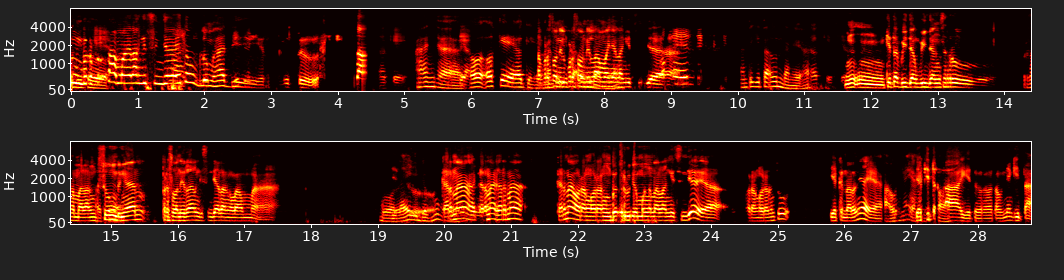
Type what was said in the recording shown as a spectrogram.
narasumber gitu. pertama langit senja Nah, itu belum hadir gitu Oke. Anjay. Siap. Oh oke oke. Nah, Nanti personil kita personil undang lamanya ya. langit senja Oke, Nanti kita undang ya. Oke, siap. Mm-mm, kita bincang-bincang seru bersama langsung Oke. dengan personil langit senja yang lama Boleh Gitu. idemu. karena boleh. karena karena karena orang-orang baru yang mengenal langit senja ya orang-orang tuh ya kenalnya ya taunya ya ya, kita gitu kalau tahunya kita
